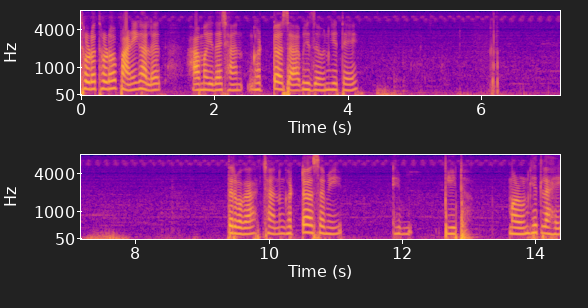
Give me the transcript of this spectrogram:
थोडं थोडं पाणी घालत हा मैदा छान घट्ट असा भिजवून घेते. आहे तर बघा छान घट्ट असं मी हे पीठ मळून घेतलं आहे.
